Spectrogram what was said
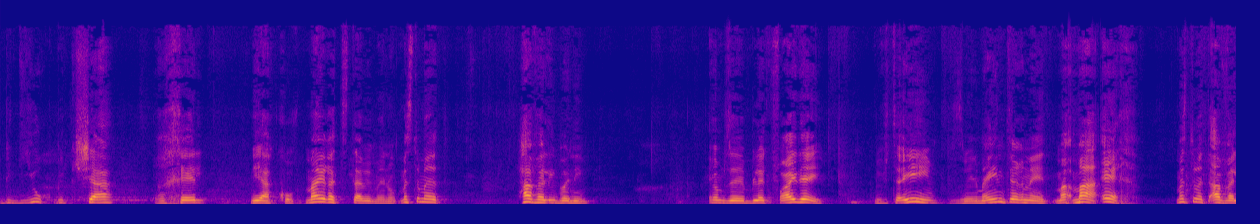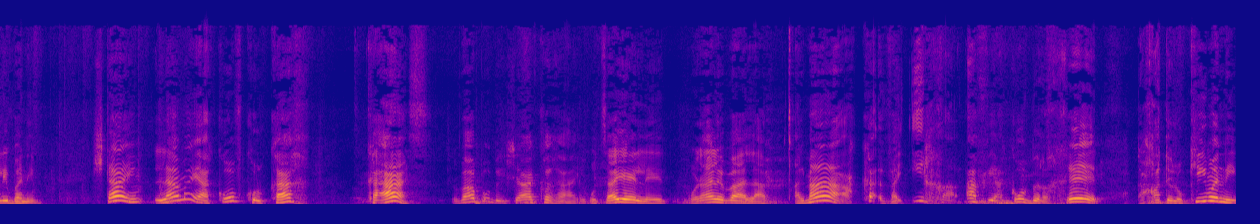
בדיוק ביקשה רחל מיעקב? מה היא רצתה ממנו? מה זאת אומרת, הבה לי בנים? היום זה Black Friday, מבצעים, זמינים מהאינטרנט, מה, מה, איך? מה זאת אומרת הבה לי בנים? שתיים, למה יעקב כל כך כעס? מדובר פה באישה עקרה, היא רוצה ילד, בונה לבעלה, על מה? ויהי אף יעקב ברחל, תחת אלוקים אני.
